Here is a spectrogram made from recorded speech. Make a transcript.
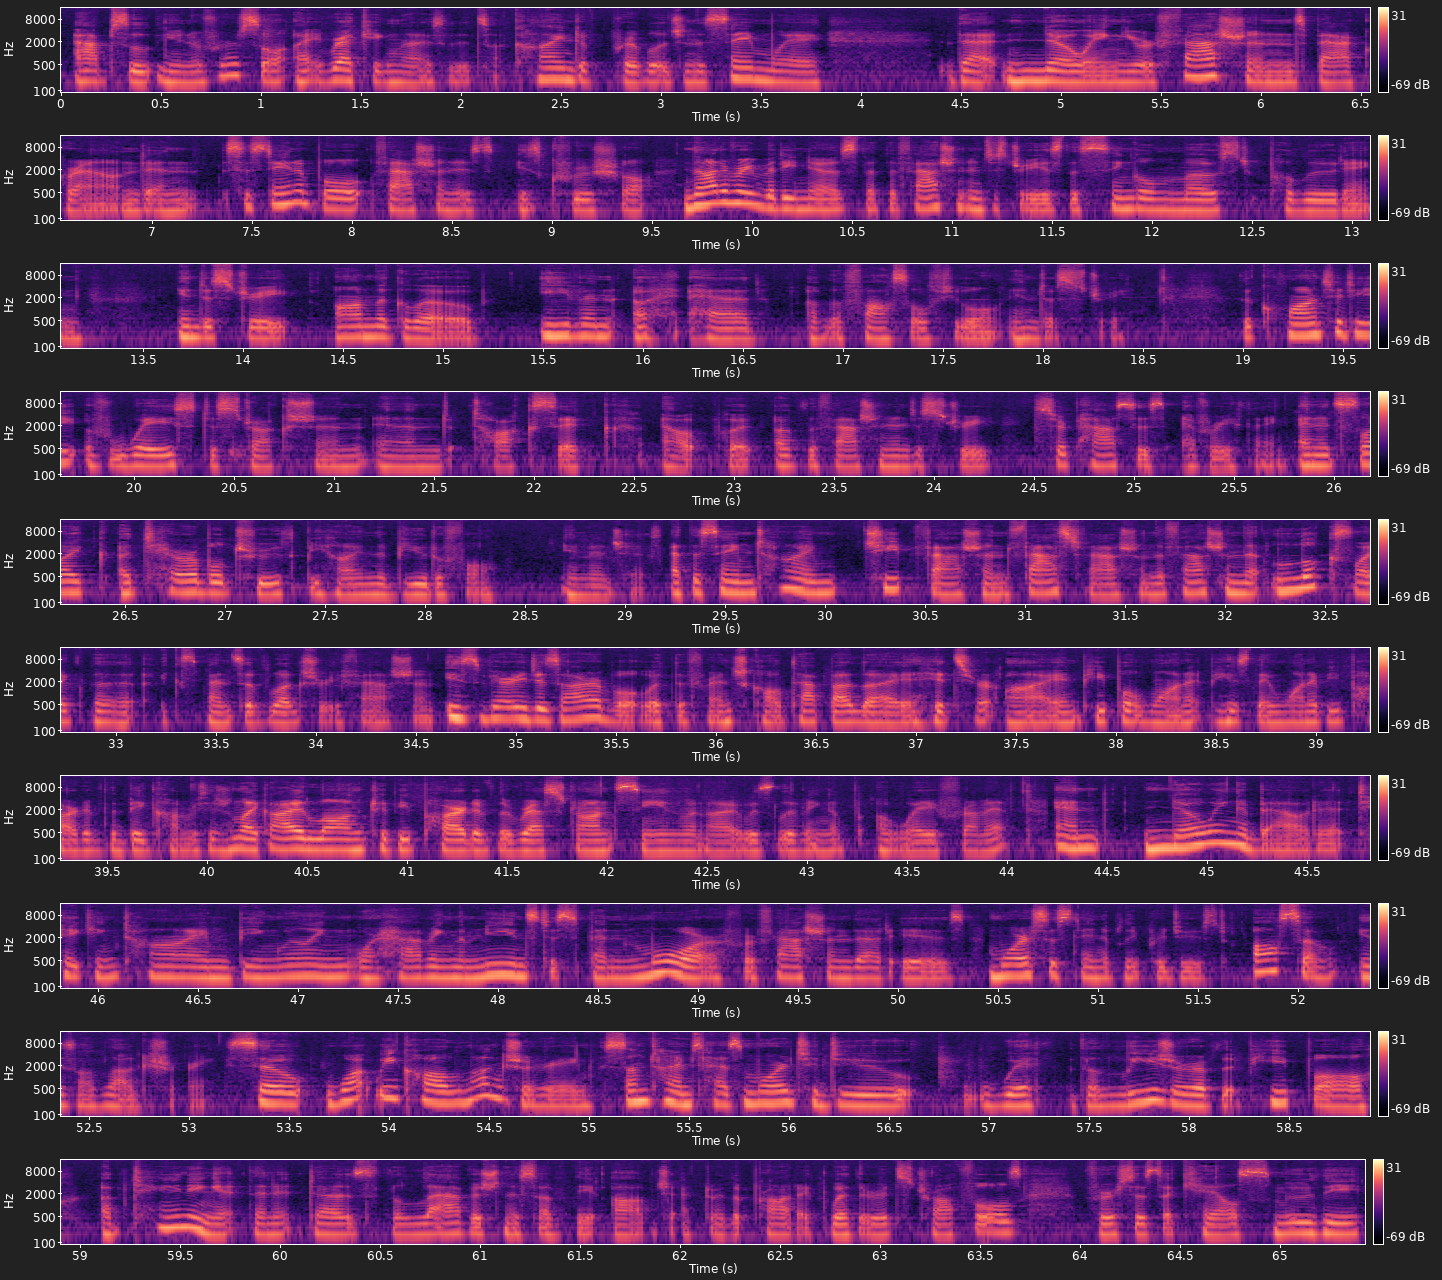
absolutely universal, I recognize that it's a kind of privilege in the same way that knowing your fashion's background and sustainable fashion is, is crucial. Not everybody knows that the fashion industry is the single most polluting industry on the globe, even ahead of the fossil fuel industry the quantity of waste, destruction, and toxic output of the fashion industry surpasses everything. And it's like a terrible truth behind the beautiful images. At the same time, cheap fashion, fast fashion, the fashion that looks like the expensive luxury fashion, is very desirable. What the French call tape à l'œil, it hits your eye, and people want it because they want to be part of the big conversation. Like I longed to be part of the restaurant scene when I was living away from it. And knowing about it, taking time, being willing or having the means to spend more for fashion that is more sustainably produced also is a luxury. So, what we call luxury sometimes has more to do with the leisure of the people obtaining it than it does the lavishness of the object or the product, whether it's truffles versus a kale smoothie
